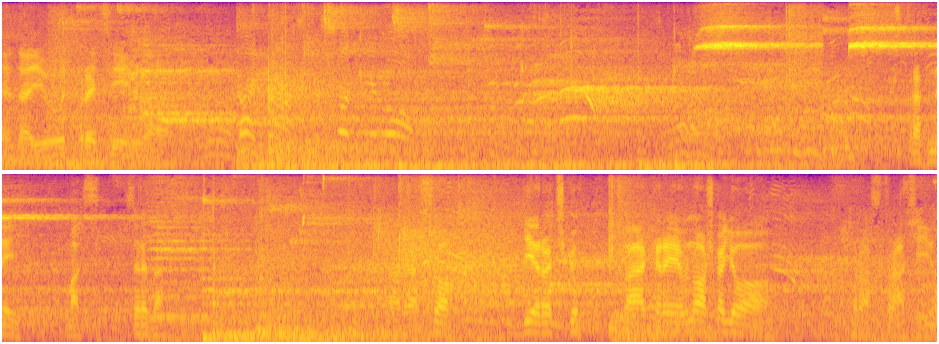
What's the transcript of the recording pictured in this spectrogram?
Не дають прицільно. Дай что ты? Штрафний. Макс. Середа. Хорошо. дірочку закрив ножкою. Прострацію.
